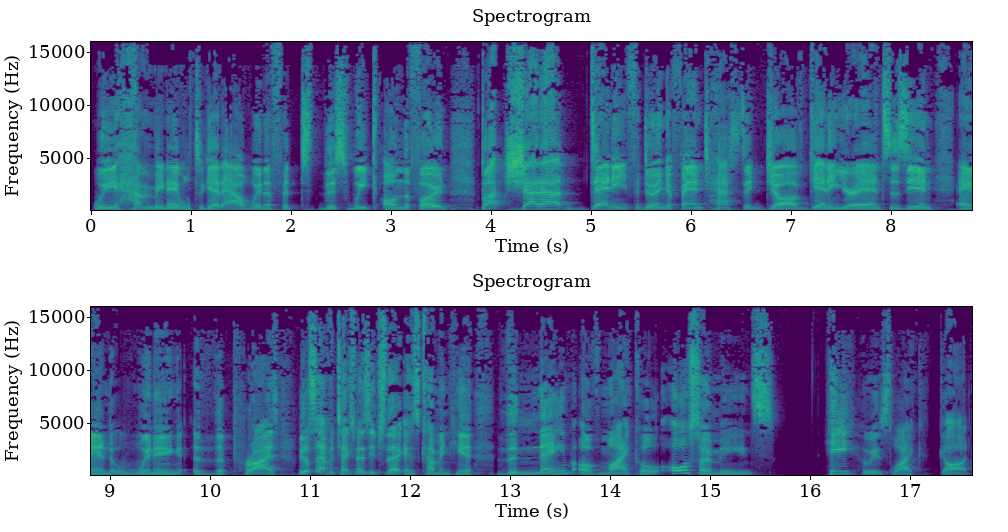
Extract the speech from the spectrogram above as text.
we haven't been able to get our winner for t- this week on the phone, but shout out Danny for doing a fantastic job getting your answers in and winning the prize. We also have a text message that has come in here. The name of Michael also means he who is like God.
